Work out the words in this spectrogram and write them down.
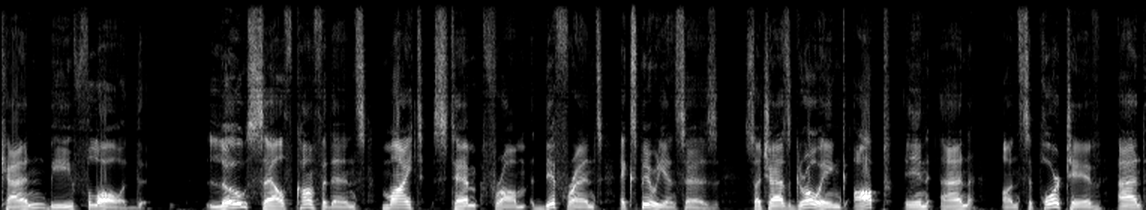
can be flawed. Low self confidence might stem from different experiences, such as growing up in an unsupportive and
